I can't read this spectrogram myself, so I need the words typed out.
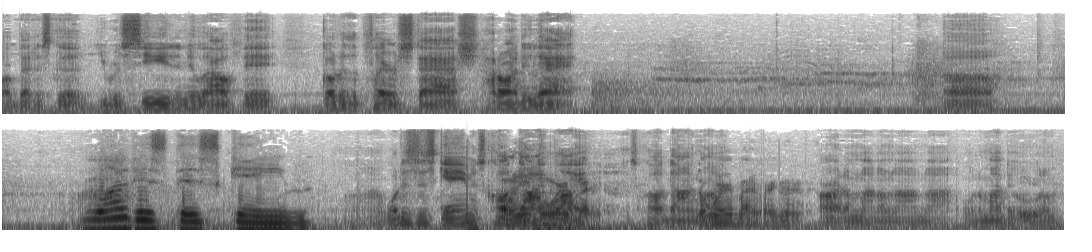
I bet it's good. You received a new outfit. Go to the player stash. How do I do that? Uh, What is this game? uh, what is this game? It's called Don't Dying worry Light. about it. It's called Dying Don't Light. worry about it right now. Alright, I'm not, I'm not, I'm not. What am I doing? What am...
